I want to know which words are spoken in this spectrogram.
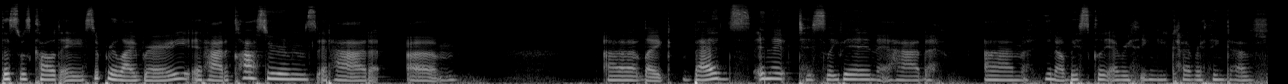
This was called a super library. It had classrooms, it had um, uh, like beds in it to sleep in, it had, um, you know, basically everything you could ever think of,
